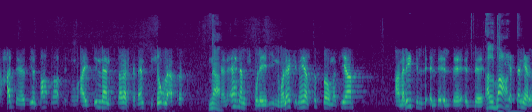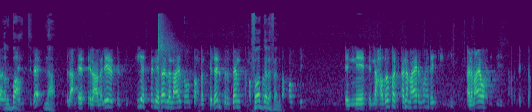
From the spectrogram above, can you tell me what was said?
لحد هذه اللحظة إنه عايزيننا نشتغل كمان في شغل افريقيا نعم. يعني إحنا مش قليلين ولكن هي القصة وما فيها عملية ال ال ال ال البعض. الثانية لا. البعض. لا. نعم. الع- العملية الجزئيه الثانية بقى اللي أنا عايز أوضح من خلال برنامج اتفضل يا فندم. قصدي ان إن حضرتك أنا معايا الواحده اتش دي. أنا معايا واحدتين على فكرة.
